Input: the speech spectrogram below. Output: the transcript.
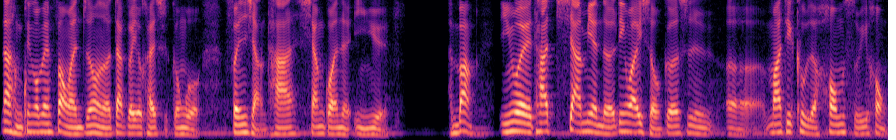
那很快后面放完之后呢，大哥又开始跟我分享他相关的音乐，很棒。因为他下面的另外一首歌是呃 Marty Cool 的 Home Sweet Home。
